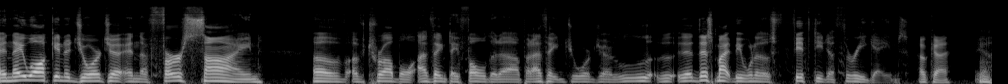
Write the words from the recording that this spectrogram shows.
And they walk into Georgia, and the first sign of of trouble, I think they folded up, and I think Georgia. This might be one of those fifty to three games. Okay. Yeah,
